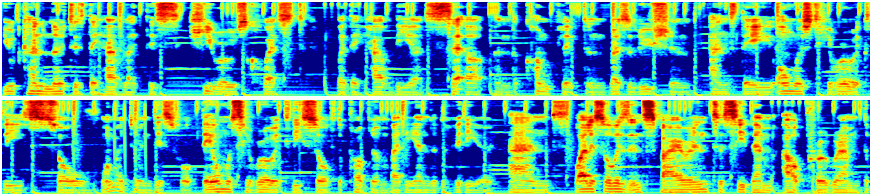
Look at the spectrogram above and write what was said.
you would kind of notice they have like this hero's quest where they have the uh, setup and the conflict and resolution and they almost heroically solve what am i doing this for? They almost heroically solve the problem by the end of the video. And while it's always inspiring to see them outprogram the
